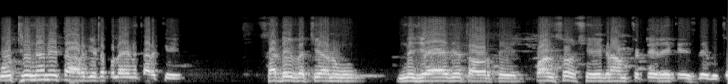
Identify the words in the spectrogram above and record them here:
ਉੱਥੇ ਇਹਨਾਂ ਨੇ ਟਾਰਗੇਟ ਪਲਾਨ ਕਰਕੇ ਸਾਡੇ ਬੱਚਿਆਂ ਨੂੰ ਨਜਾਇਜ਼ ਤੌਰ ਤੇ 506 ਗ੍ਰਾਮ ਚਿੱਟੇ ਦੇ ਕੇਸ ਦੇ ਵਿੱਚ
